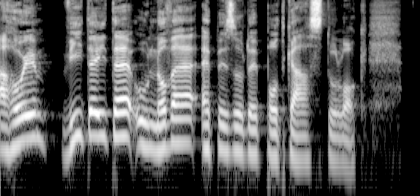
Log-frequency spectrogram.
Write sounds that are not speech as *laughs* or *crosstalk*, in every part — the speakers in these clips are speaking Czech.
Ahoj, vítejte u nové epizody podcastu Log.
